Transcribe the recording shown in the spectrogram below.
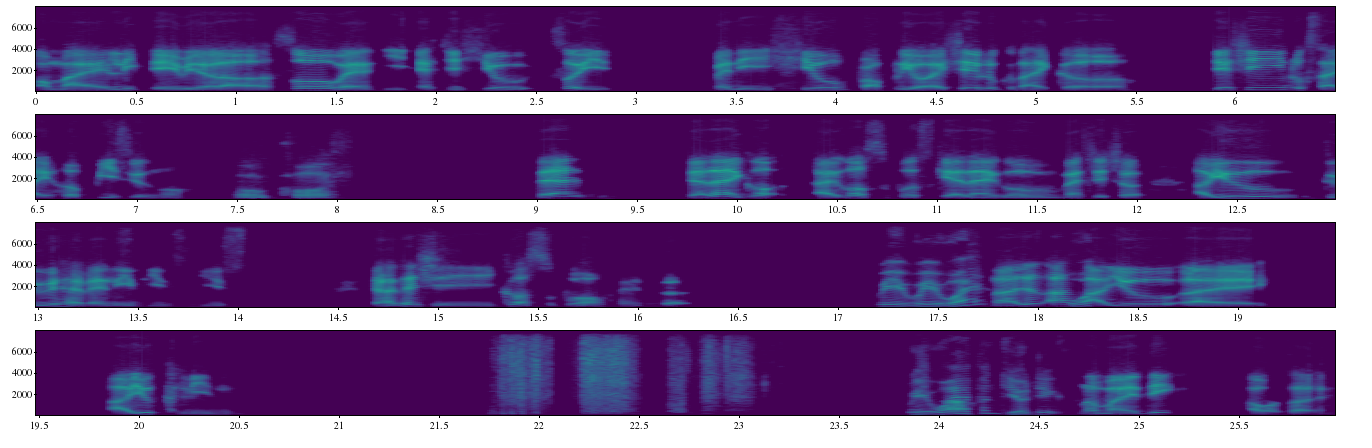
on my lip area lah. So when it actually heal, so it when it heal properly, it actually look like a it actually looks like herpes, you know. Oh gosh. Then yeah, then I got I got super scared. Then I go message her, are you do you have any disease? Yeah, then she got super offended. Wait, wait, what? No, I just asked, What? are you like, are you clean? Wait, what Huh? happened to your dick? No, my dick, I was like,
